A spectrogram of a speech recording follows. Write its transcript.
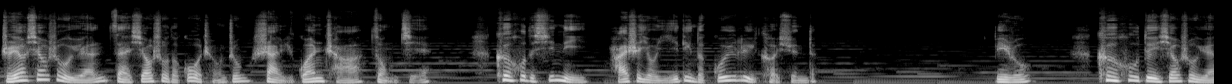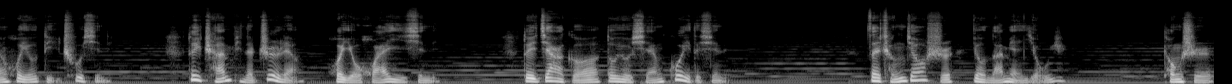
只要销售员在销售的过程中善于观察总结，客户的心理还是有一定的规律可循的。比如，客户对销售员会有抵触心理，对产品的质量会有怀疑心理，对价格都有嫌贵的心理，在成交时又难免犹豫。同时，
